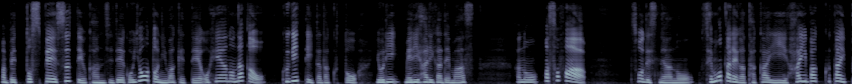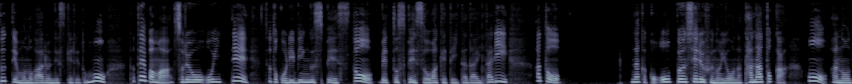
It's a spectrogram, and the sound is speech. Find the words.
まあ、ベッドスペースっていう感じでこう用途に分けてお部屋の中を区切っていただくとよりメリハリが出ます。あの、まあ、ソファーそうですねあの背もたれが高いハイバックタイプっていうものがあるんですけれども例えばまあそれを置いてちょっとこうリビングスペースとベッドスペースを分けていただいたりあとなんかこうオープンシェルフのような棚とかをあの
